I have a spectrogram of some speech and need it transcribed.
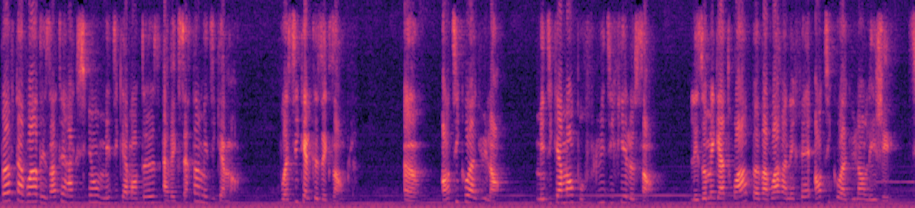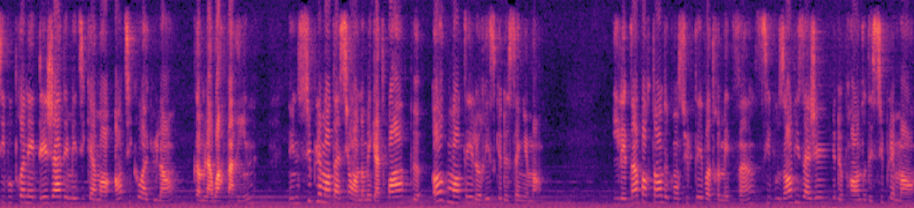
peuvent avoir des interactions médicamenteuses avec certains médicaments. Voici quelques exemples. 1. Anticoagulant. Médicament pour fluidifier le sang. Les oméga 3 peuvent avoir un effet anticoagulant léger. Si vous prenez déjà des médicaments anticoagulants, comme la warfarine, une supplémentation en oméga 3 peut augmenter le risque de saignement. Il est important de consulter votre médecin si vous envisagez de prendre des suppléments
